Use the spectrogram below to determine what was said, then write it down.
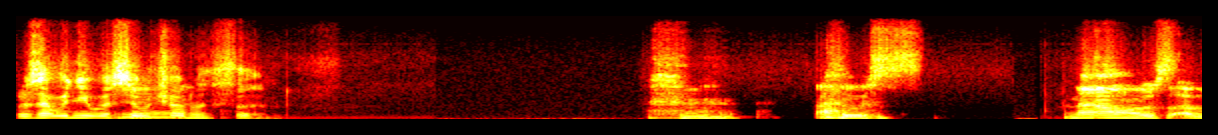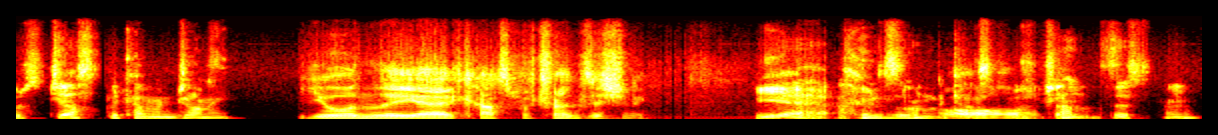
Was that when you were still Yeah. Jonathan? I was. No, I was. I was just becoming Johnny. You're on the uh, cusp of transitioning. Yeah, I was on the cusp Aw. of transitioning.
